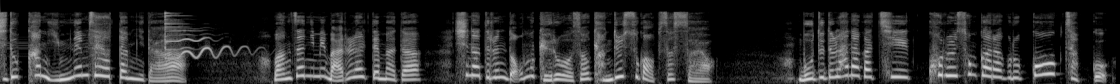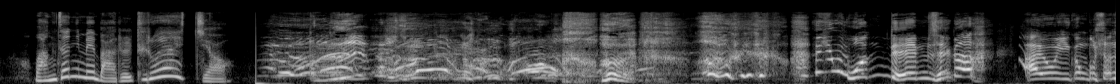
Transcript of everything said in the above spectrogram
지독한 입냄새였답니다. 왕자님이 말을 할 때마다 신하들은 너무 괴로워서 견딜 수가 없었어요. 모두들 하나같이 코를 손가락으로 꼭 잡고 왕자님의 말을 들어야 했죠. 원 냄새가 아유 이건 무슨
